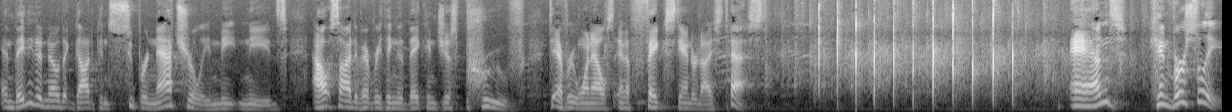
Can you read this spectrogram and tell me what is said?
and they need to know that God can supernaturally meet needs outside of everything that they can just prove to everyone else in a fake standardized test. And conversely,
